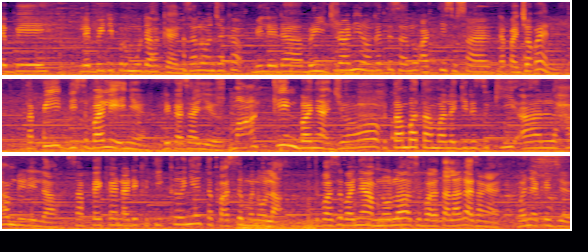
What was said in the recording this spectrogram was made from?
lebih lebih dipermudahkan. Selalu orang cakap bila dah berhijrah ni orang kata selalu artis susah dapat job kan. Tapi di sebaliknya dekat saya makin banyak job tambah-tambah lagi rezeki alhamdulillah sampai kan ada ketikanya terpaksa menolak. Terpaksa banyak menolak sebab tak larat sangat. Banyak kerja.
